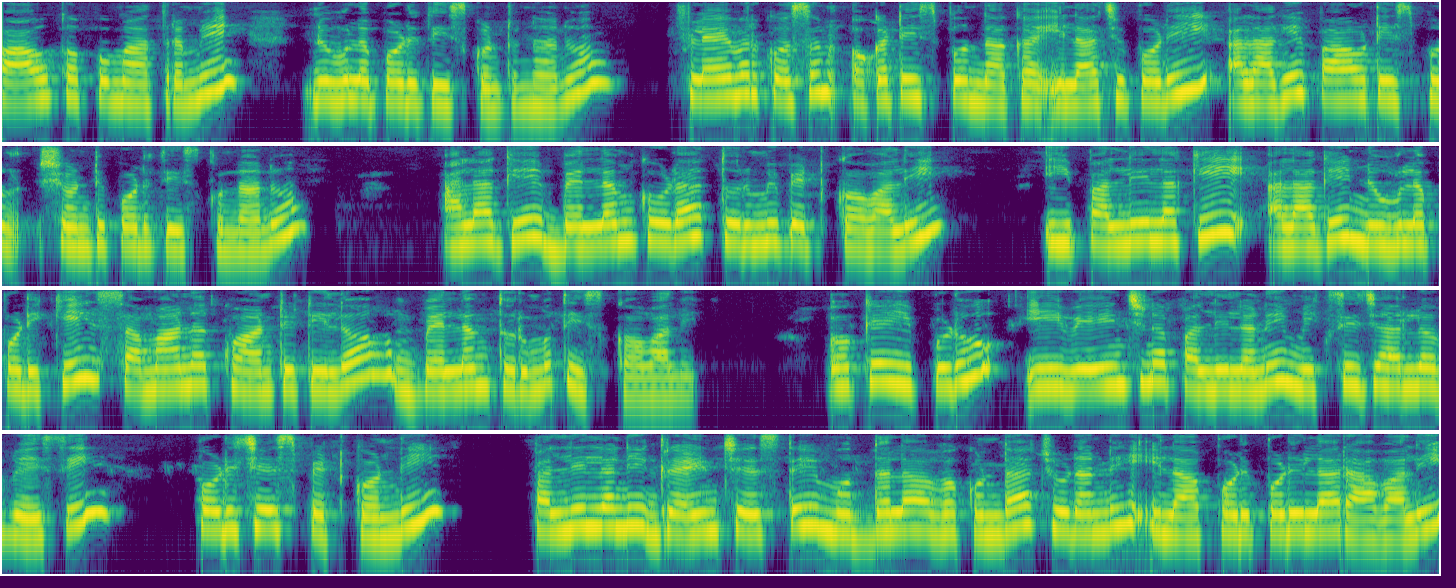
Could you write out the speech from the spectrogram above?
పావు కప్పు మాత్రమే నువ్వుల పొడి తీసుకుంటున్నాను. ఫ్లేవర్ కోసం ఒక టీ స్పూన్ దాకా ఇలాచి పొడి అలాగే పావు టీ స్పూన్ శొంఠి పొడి తీసుకున్నాను. అలాగే బెల్లం కూడా తురిమి పెట్టుకోవాలి. ఈ పల్లీలకి అలాగే నువ్వుల పొడికి సమాన క్వాంటిటీలో బెల్లం తురుము తీసుకోవాలి. ఓకే ఇప్పుడు ఈ వేయించిన పల్లీలని మిక్సీ జార్లో వేసి పొడి చేసి పెట్టుకోండి. పల్లీలని గ్రైండ్ చేస్తే ముద్దలా అవ్వకుండా చూడండి ఇలా పొడి పొడిలా రావాలి.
